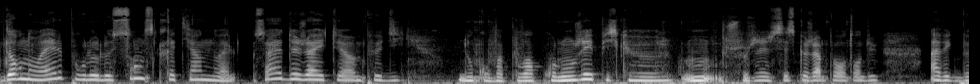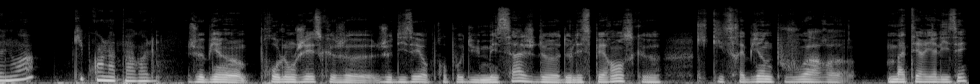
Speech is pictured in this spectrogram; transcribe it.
dans Noël pour le, sens chrétien de Noël? Ça a déjà été un peu dit, donc on va pouvoir prolonger puisque je- c'est ce que j'ai un peu entendu avec Benoît. Qui prend la parole Je veux bien prolonger ce que je, disais au propos du message de, l'espérance que qui, serait bien de pouvoir euh, matérialiser.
